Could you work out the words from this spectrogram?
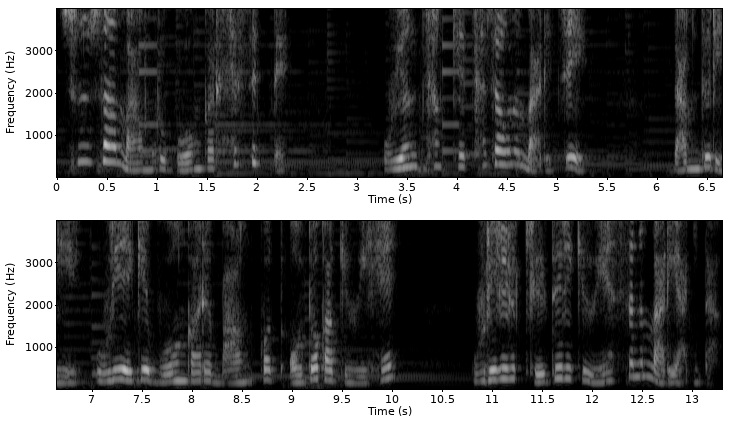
순수한 마음으로 무언가를 했을 때 우연찮게 찾아오는 말이지 남들이 우리에게 무언가를 마음껏 얻어가기 위해 우리를 길들이기 위해 쓰는 말이 아니다.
